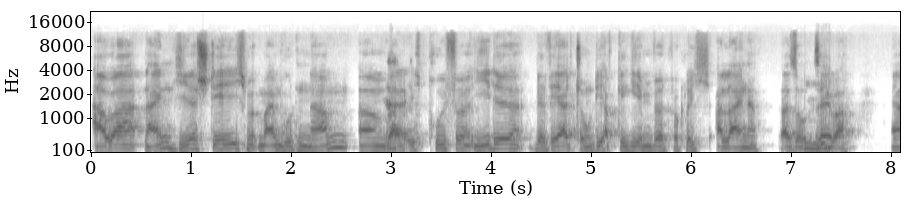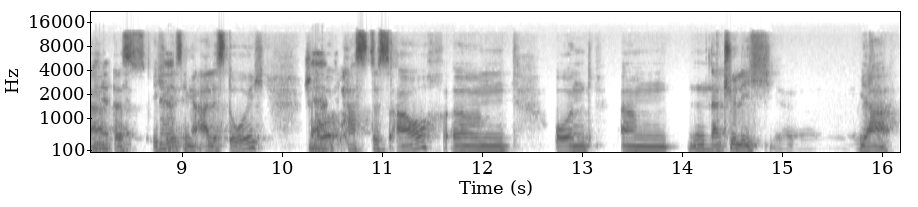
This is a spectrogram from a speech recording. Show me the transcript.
Aber nein, hier stehe ich mit meinem guten Namen, ähm, ja. weil ich prüfe jede Bewertung, die abgegeben wird, wirklich alleine, also mhm. selber. Ja, das, ich lese mir alles durch, schaue, passt es auch. Ähm, und ähm, natürlich, äh, ja,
